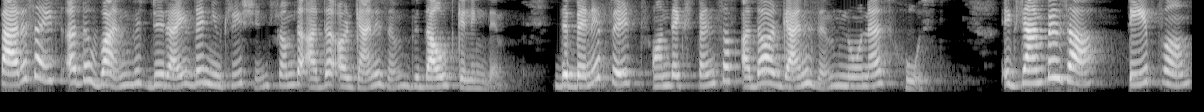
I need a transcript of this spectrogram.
Parasites are the one which derive their nutrition from the other organism without killing them. They benefit on the expense of other organism known as host. Examples are tapeworm,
